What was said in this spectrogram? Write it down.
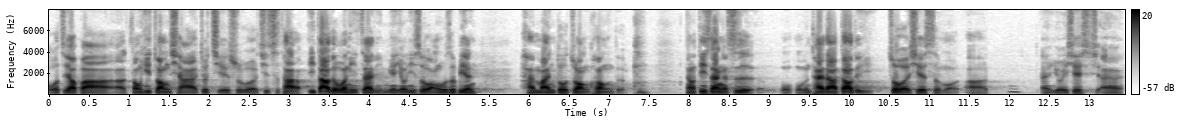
我只要把呃东西装起来就结束了，其实它一大堆问题在里面，尤其是网络这边还蛮多状况的。然后第三个是我我们台达到底做了些什么啊？呃，有一些呃。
